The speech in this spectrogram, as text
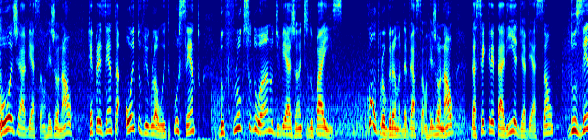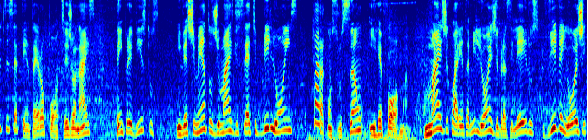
Hoje, a aviação regional representa 8,8% do fluxo do ano de viajantes do país. Com o programa de aviação regional da Secretaria de Aviação, 270 aeroportos regionais têm previstos Investimentos de mais de 7 bilhões para construção e reforma. Mais de 40 milhões de brasileiros vivem hoje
